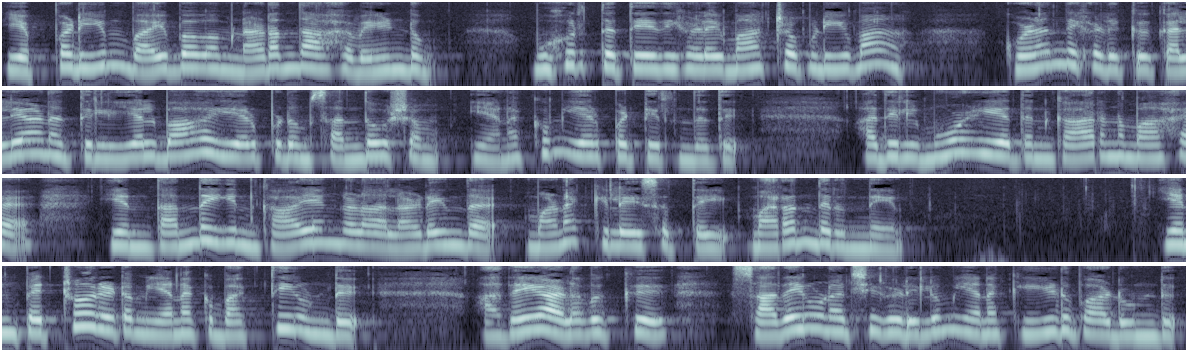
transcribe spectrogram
எப்படியும் வைபவம் நடந்தாக வேண்டும். முகூர்த்த தேதிகளை மாற்ற முடியுமா? குழந்தைகளுக்கு கல்யாணத்தில் இயல்பாக ஏற்படும் சந்தோஷம் எனக்கும் ஏற்பட்டிருந்தது. அதில் மூழ்கியதன் காரணமாக என் தந்தையின் காயங்களால் அடைந்த மனக்கிலேசத்தை மறந்திருந்தேன். என் பெற்றோரிடம் எனக்கு பக்தி உண்டு. அதே அளவுக்கு சதை உணர்ச்சிகளிலும் எனக்கு ஈடுபாடு உண்டு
